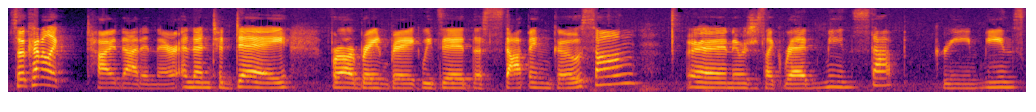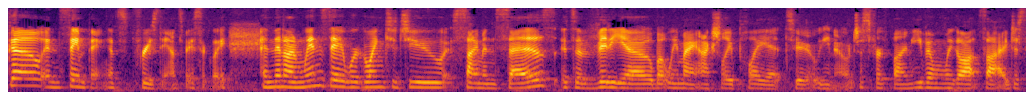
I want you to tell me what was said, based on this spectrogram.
So it kind of like tied that in there. And then today for our brain break, we did the stop and go song and it was just like red means stop green means go, and same thing, it's freeze dance basically. And then on Wednesday, we're going to do Simon Says. It's a video, but we might actually play it too, you know, just for fun, even when we go outside, just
